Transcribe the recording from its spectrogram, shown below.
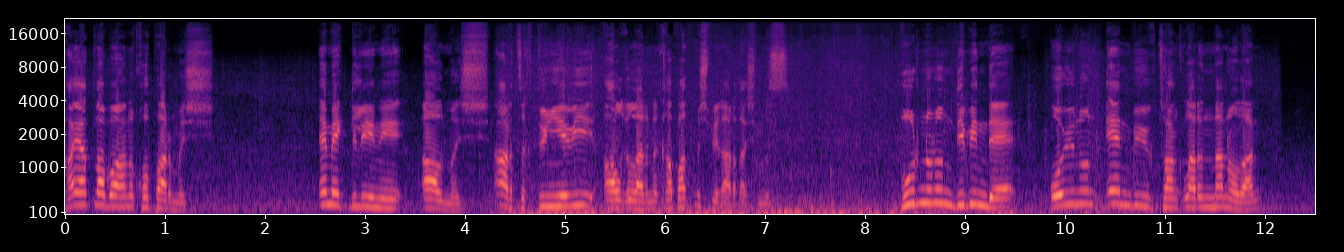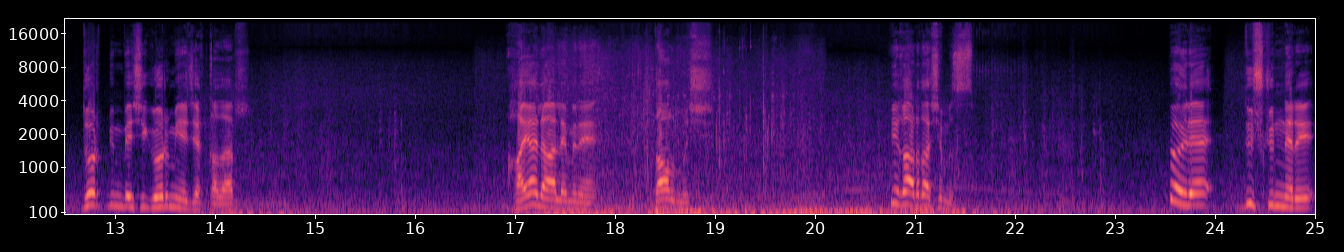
hayatla bağını koparmış. Emekliliğini almış. Artık dünyevi algılarını kapatmış bir kardeşimiz. Burnunun dibinde oyunun en büyük tanklarından olan 4005'i görmeyecek kadar hayal alemine dalmış bir kardeşimiz. Böyle düşkünleri,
